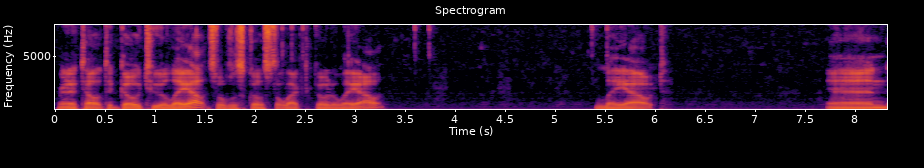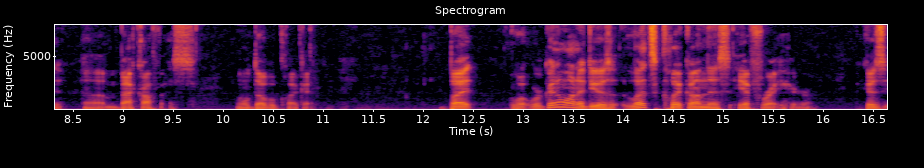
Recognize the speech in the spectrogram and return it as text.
we're going to tell it to go to a layout. So we'll just go select go to layout, layout, and um, back office. We'll double click it. But what we're going to want to do is let's click on this if right here. Because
